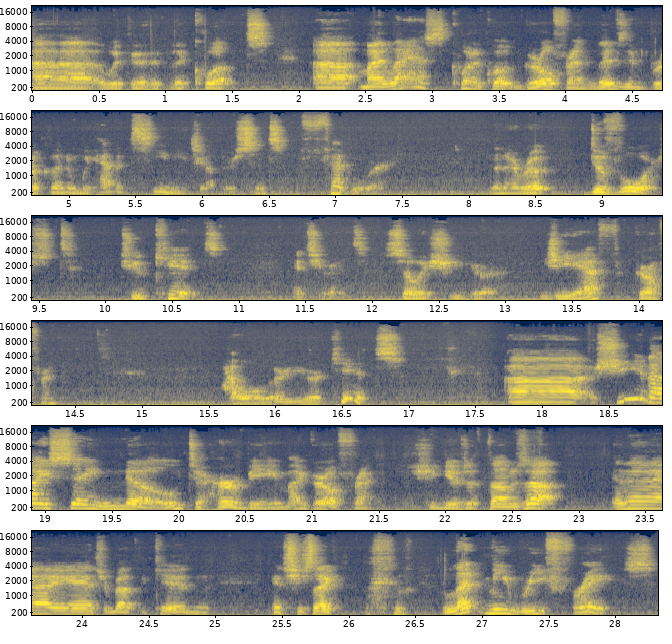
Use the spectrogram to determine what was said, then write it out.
uh, with the, the quotes. Uh, my last quote unquote girlfriend lives in Brooklyn and we haven't seen each other since February. Then I wrote divorced, two kids. And she writes, So is she your GF girlfriend? How old are your kids? Uh, she and I say no to her being my girlfriend. She gives a thumbs up. And then I answer about the kid, and, and she's like, Let me rephrase.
